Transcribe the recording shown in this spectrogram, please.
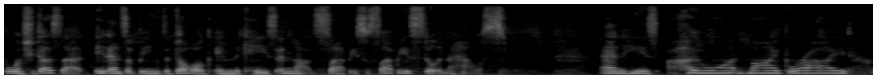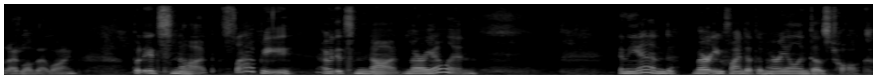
But when she does that, it ends up being the dog in the case and not Slappy. So Slappy is still in the house and he's I want my bride. I love that line. But it's not Slappy. I mean it's not Mary Ellen. In the end, Mary you find out that Mary Ellen does talk.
